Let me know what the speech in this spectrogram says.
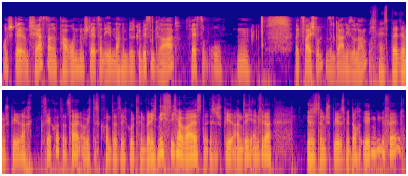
und stell und fährst dann ein paar Runden und stellst dann eben nach einem gewissen Grad fest, oh, hm, weil zwei Stunden sind gar nicht so lang. Ich weiß bei dem Spiel nach sehr kurzer Zeit, ob ich das grundsätzlich gut finde. Wenn ich nicht sicher weiß, dann ist das Spiel an sich entweder ist es ein Spiel, das mir doch irgendwie gefällt,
